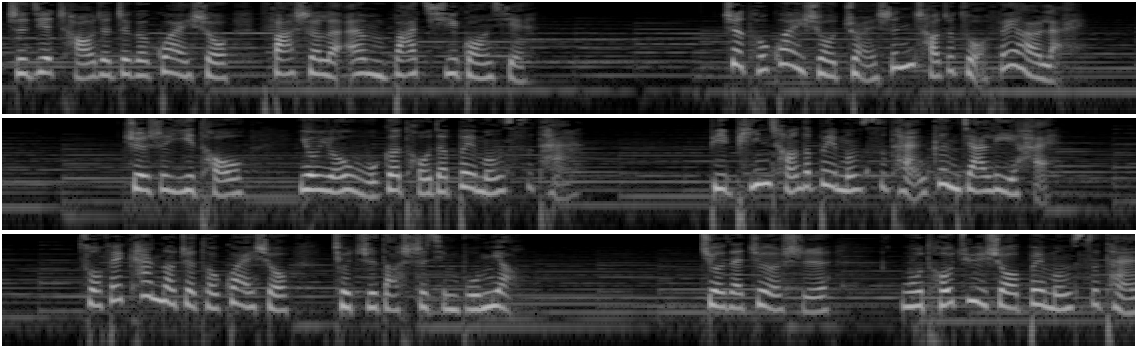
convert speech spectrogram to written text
直接朝着这个怪兽发射了 M 八七光线。这头怪兽转身朝着佐菲而来。这是一头拥有五个头的贝蒙斯坦，比平常的贝蒙斯坦更加厉害。佐菲看到这头怪兽，就知道事情不妙。就在这时，五头巨兽贝蒙斯坦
